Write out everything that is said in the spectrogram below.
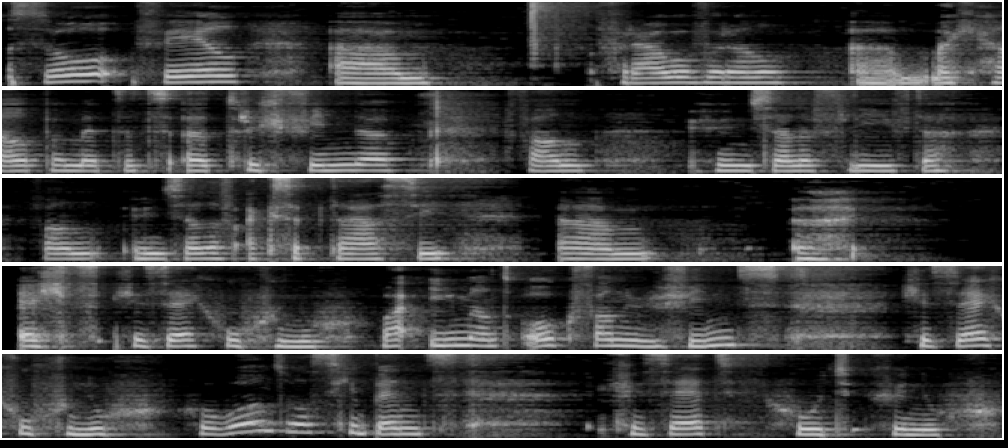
zoveel um, vrouwen vooral um, mag helpen met het uh, terugvinden van hun zelfliefde, van hun zelfacceptatie. Um, uh, echt, je bent goed genoeg. Wat iemand ook van u vindt, je bent goed genoeg. Gewoon zoals je bent. Je bent goed genoeg.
